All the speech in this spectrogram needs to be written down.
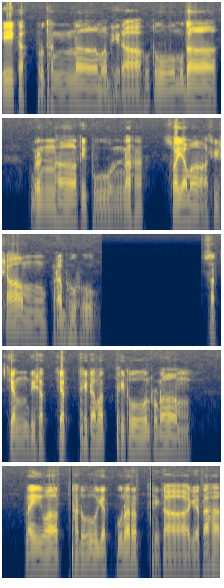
एकः पृथङ्नामभिराहुतो मुदा। गृह्णाति पूर्णः स्वयमाशिषाम् प्रभुः सत्यम् दिशत्यर्थ स्थितमत्थितो नृणाम्। नैवात्थदो यत्पुनरत्थिता यतः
